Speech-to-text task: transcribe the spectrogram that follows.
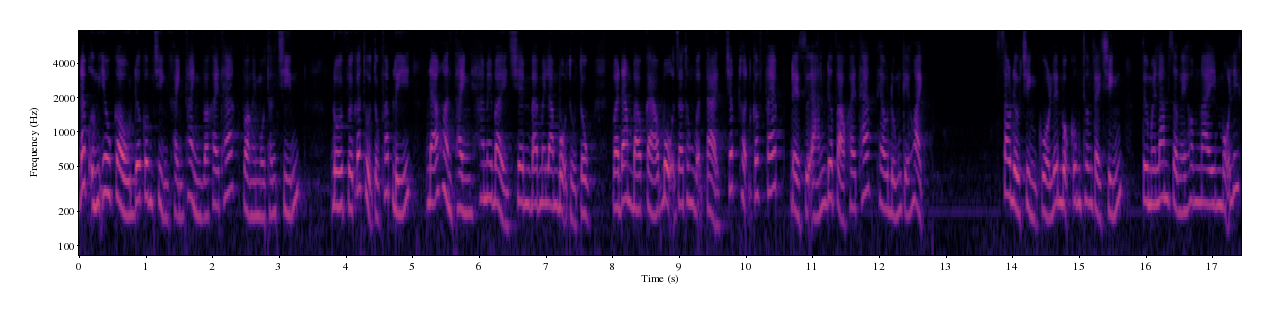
đáp ứng yêu cầu đưa công trình khánh thành và khai thác vào ngày 1 tháng 9 đối với các thủ tục pháp lý đã hoàn thành 27 trên 35 bộ thủ tục và đang báo cáo Bộ Giao thông Vận tải chấp thuận cấp phép để dự án đưa vào khai thác theo đúng kế hoạch. Sau điều chỉnh của Liên Bộ Công Thương Tài chính, từ 15 giờ ngày hôm nay, mỗi lít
